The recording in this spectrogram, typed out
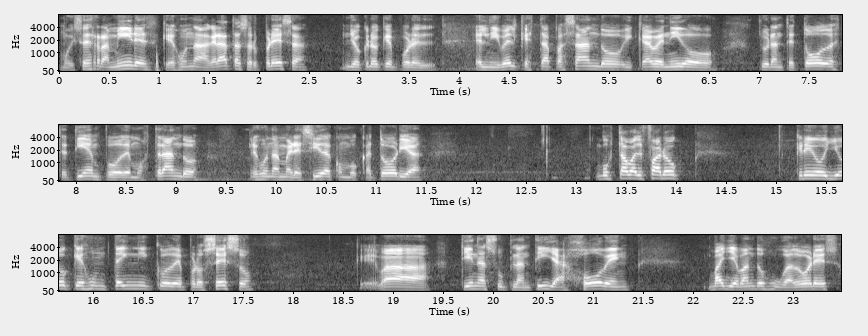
Moisés Ramírez, que es una grata sorpresa, yo creo que por el, el nivel que está pasando y que ha venido durante todo este tiempo demostrando, es una merecida convocatoria. Gustavo Alfaro creo yo que es un técnico de proceso que va tiene a su plantilla joven, va llevando jugadores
